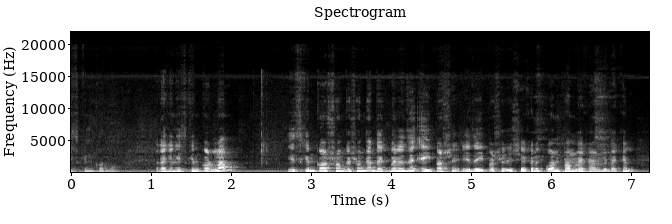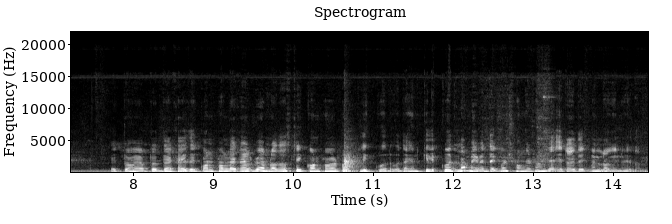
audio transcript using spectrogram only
স্ক্রিন করব। দেখেন স্ক্রিন করলাম। স্ক্রিন করার সঙ্গে সঙ্গে দেখবেন যে এই পাশে, এই যে এই পাশে এসে এখানে কনফার্ম লেখা আসবে, দেখেন। একটু আমি আপনার দেখাই যে কনফার্ম লেখা আসবে, আমরা জাস্ট এই কনফার্মের পর ক্লিক করে দেবো। দেখেন ক্লিক করে দিলাম, এবার দেখবেন সঙ্গে সঙ্গে এটাই দেখবেন লগ হয়ে যাবে।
